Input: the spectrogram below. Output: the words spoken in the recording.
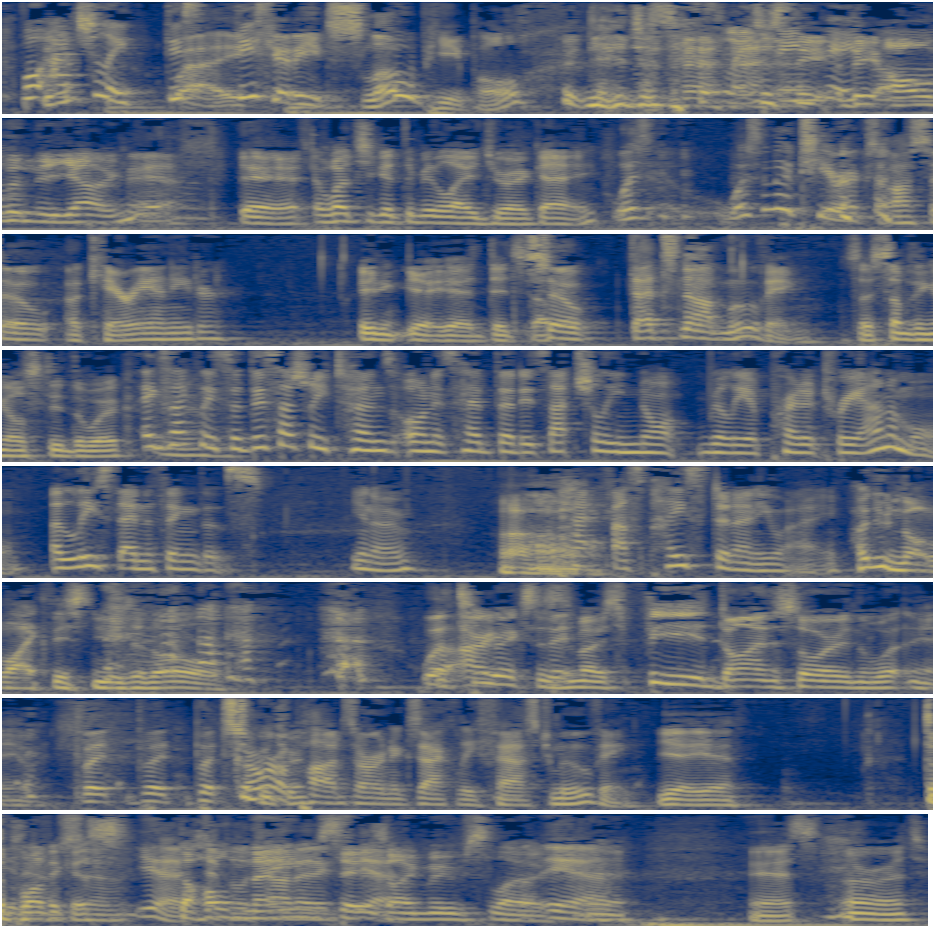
Well, actually, this, Well, you this, could eat slow people. Just, just the, the old and the young. Yeah. Yeah. And once you get to middle age, you're okay. Was wasn't a T Rex also a carrion eater? Eating, yeah, yeah, dead stuff. So, So that's not moving. so something else did the work. exactly. So this actually turns on its head that it's actually not really a predatory animal. At least anything that's, you know, Oh, fast paced in any way. I do not like this news at all. Well, all right, T-Rex is the most feared dinosaur in the world. Anyway. but but but Could be true. sauropods aren't exactly fast moving. Yeah, yeah. Diplodocus. so- yeah, the whole name says yeah. I move slow. Yeah. Yes. All right.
